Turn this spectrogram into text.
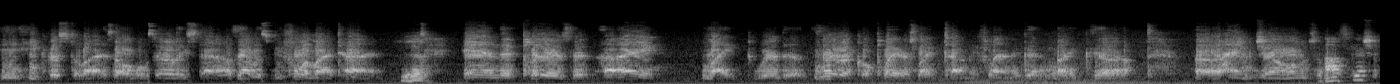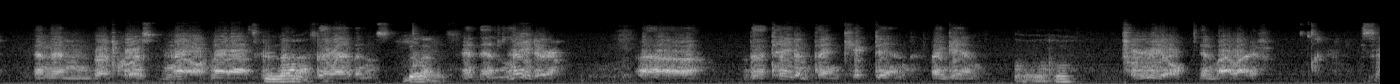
he, he crystallized all those early styles. That was before my time. Yeah. And the players that I liked were the lyrical players like Tommy Flanagan, like uh, Jones. Oscar? And then, of course, no, not Oscar. Not Oscar. Bill Evans. Bill Evans. And then later, uh, the Tatum thing kicked in again. Mm-hmm. For real in my life. So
